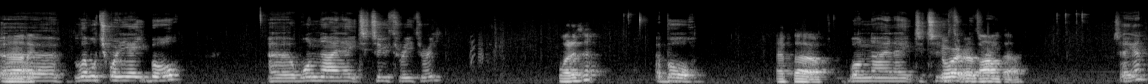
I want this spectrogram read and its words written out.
Uh, Uh, level 28 ball. Uh, 198233. What is it? A ball. A bow. 198223. Short or long bow? Say again?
